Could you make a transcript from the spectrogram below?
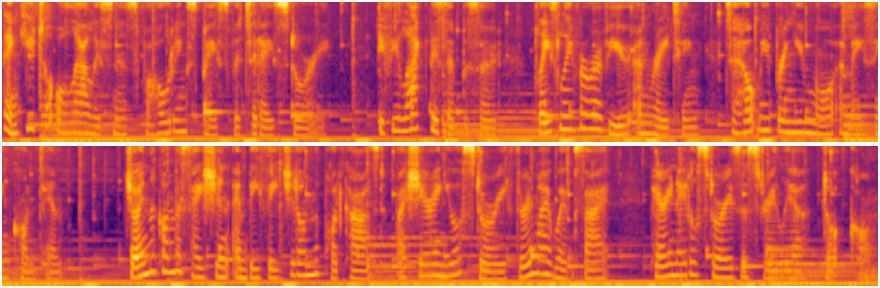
Thank you to all our listeners for holding space for today's story. If you like this episode, please leave a review and rating to help me bring you more amazing content. Join the conversation and be featured on the podcast by sharing your story through my website, perinatalstoriesaustralia.com.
